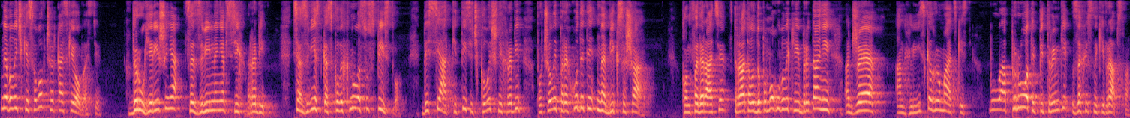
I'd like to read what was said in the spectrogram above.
невеличке село в Черкаській області. Друге рішення це звільнення всіх рабів. Ця звістка сколихнула суспільство. Десятки тисяч колишніх рабів почали переходити на бік США. Конфедерація втратила допомогу Великої Британії, адже англійська громадськість була проти підтримки захисників рабства.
